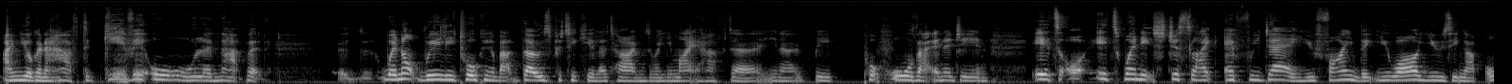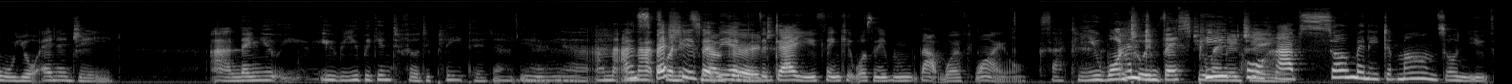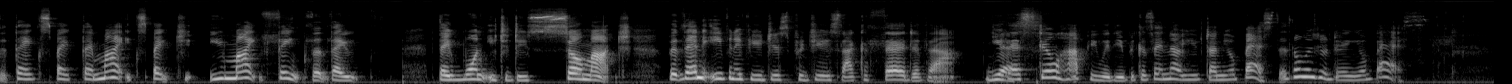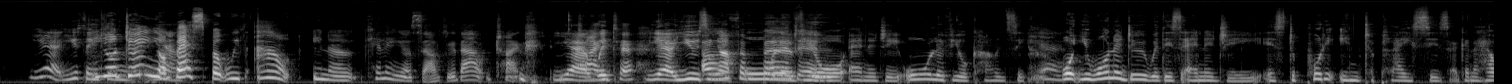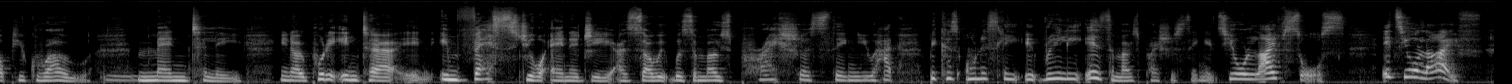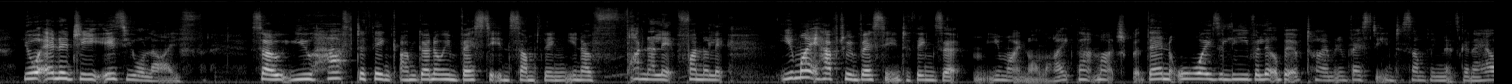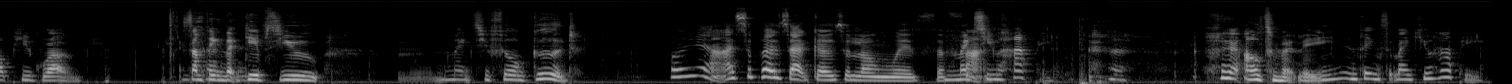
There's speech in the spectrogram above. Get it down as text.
and you're going to have to give it all and that. But uh, we're not really talking about those particular times where you might have to, you know, be put all that energy in. It's it's when it's just like every day you find that you are using up all your energy and then you you you begin to feel depleted, don't you? Yeah, and and, and that's when especially it's if at no the good. end of the day you think it wasn't even that worthwhile exactly, you want And to invest your people energy. People have so many demands on you that they expect they might expect you you might think that they they want you to do so much but then even if you just produce like a third of that yes. they're still happy with you because they know you've done your best as long as you're doing your best yeah, you think you're doing your yeah. best but without you know killing yourselves without trying Yeah, trying with, to yeah, using up all of your energy, all of your currency. Yeah. What you want to do with this energy is to put it into places that are going to help you grow Mm. mentally. You know, put it into in, invest your energy as though it was the most precious thing you had, because honestly, it really is the most precious thing. It's your life source. It's your life. Your energy is your life. So you have to think, I'm going to invest it in something, you know, funnel it, funnel it. You might have to invest it into things that you might not like that much, but then always leave a little bit of time and invest it into something that's going to help you grow. Something that gives you, makes you feel good, well yeah i suppose that goes along with the makes fact you happy. Ultimately, and things that make you happy.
